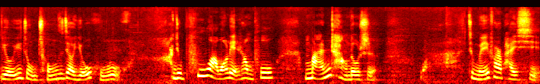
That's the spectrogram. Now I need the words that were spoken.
有一种虫子叫油葫芦，啊就扑啊往脸上扑，满场都是，哇就没法拍戏。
